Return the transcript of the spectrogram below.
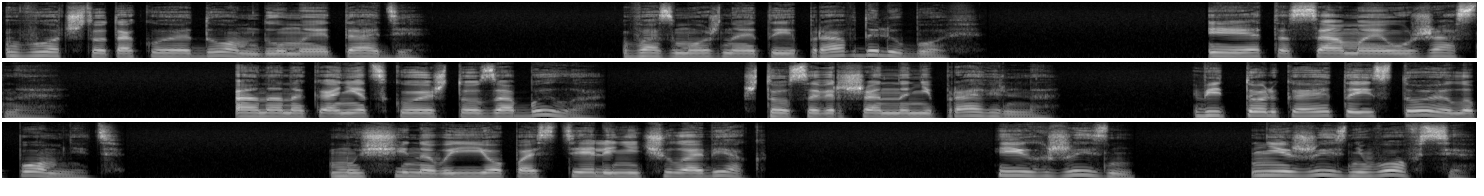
Вот что такое дом, думает Ади. Возможно, это и правда любовь. И это самое ужасное. Она, наконец, кое-что забыла, что совершенно неправильно, ведь только это и стоило помнить. Мужчина в ее постели не человек. Их жизнь — не жизнь вовсе.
